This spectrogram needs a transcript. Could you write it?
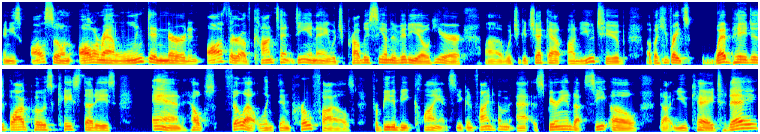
and he's also an all around LinkedIn nerd and author of Content DNA, which you probably see on the video here, uh, which you could check out on YouTube. Uh, but he writes web pages, blog posts, case studies, and helps fill out LinkedIn profiles for B2B clients. You can find him at espirian.co.uk. Today,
